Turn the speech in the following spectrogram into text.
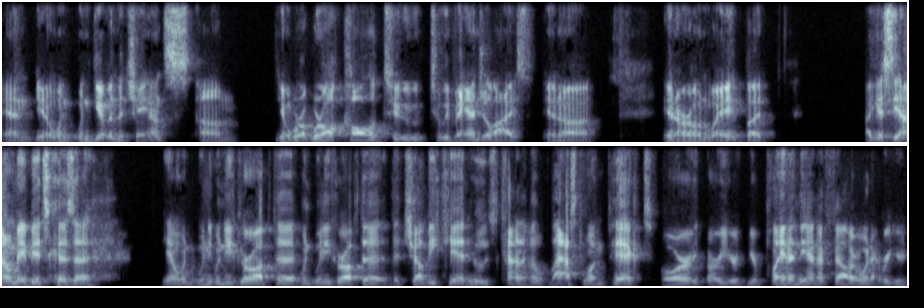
and you know when when given the chance, um, you know we're we're all called to to evangelize in a in our own way, but I guess yeah, I don't know. Maybe it's because uh, you know when, when when you grow up the when, when you grow up the the chubby kid who's kind of the last one picked, or or you're you're playing in the NFL or whatever, you're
